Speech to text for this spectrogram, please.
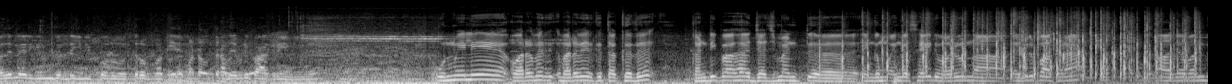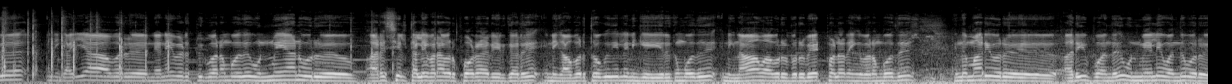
பதிலளிக்கணும்னு சொல்லி இன்னைக்கு ஒரு உத்தரவு போட்டு அதை எப்படி பார்க்குறீங்க நீங்கள் உண்மையிலேயே வரவேற் வரவேற்கத்தக்கது. கண்டிப்பாக ஜட்ஜ்மெண்ட் எங்கள் எங்கள் சைடு வரும்னு நான் எதிர்பார்க்குறேன். அதை வந்து இன்றைக்கி ஐயா அவர் நினைவிடத்துக்கு வரும்போது உண்மையான ஒரு அரசியல் தலைவராக அவர் போராடி இருக்கார். இன்றைக்கி அவர் தொகுதியில் நீங்கள் இருக்கும்போது இன்றைக்கி நான் அவர் ஒரு வேட்பாளர் இங்கே வரும்போது இந்த மாதிரி ஒரு அறிவிப்பு வந்தது உண்மையிலேயே வந்து ஒரு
